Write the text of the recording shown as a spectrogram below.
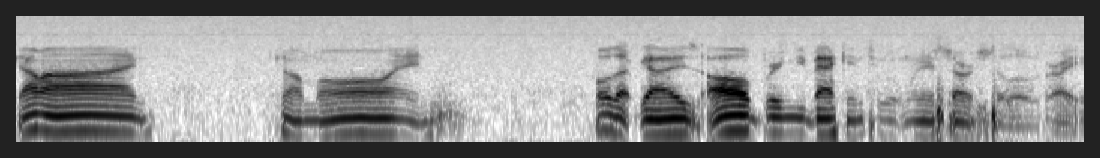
Come on. Come on. Hold up, guys. I'll bring you back into it when it starts to load right.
